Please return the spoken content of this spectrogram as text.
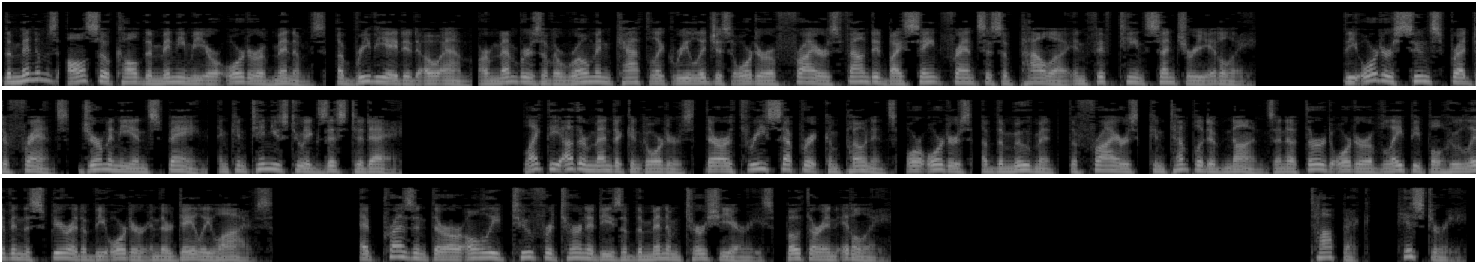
The Minims also called the Minimi or Order of Minims, abbreviated OM are members of a Roman Catholic religious order of friars founded by Saint Francis of Paola in 15th-century Italy. The order soon spread to France, Germany and Spain, and continues to exist today. Like the other mendicant orders, there are three separate components, or orders, of the movement, the friars, contemplative nuns and a third order of laypeople who live in the spirit of the order in their daily lives. At present there are only two fraternities of the Minim tertiaries, both are in Italy. History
